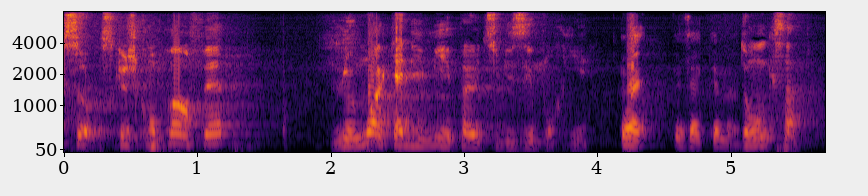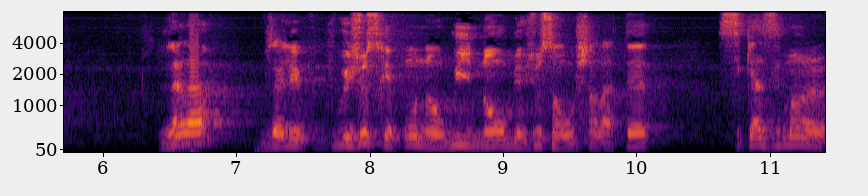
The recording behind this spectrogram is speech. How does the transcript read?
ce que je comprends, en fait, le mot académie n'est pas utilisé pour rien. Ouais, exactement. Donc, ça, là, là, vous, allez, vous pouvez juste répondre en oui, non, ou bien juste en hochant la tête. C'est quasiment un,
